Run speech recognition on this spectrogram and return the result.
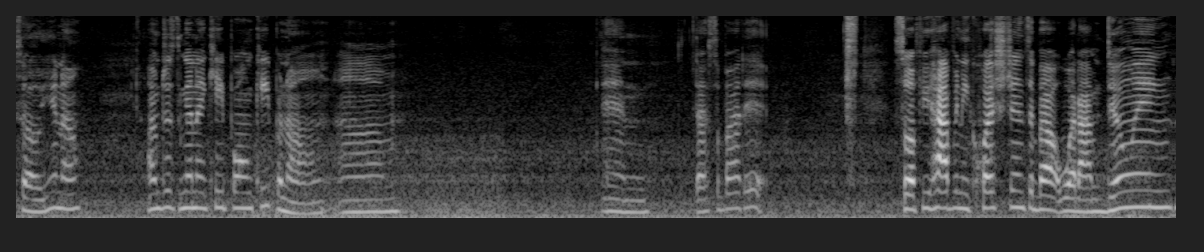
So, you know. I'm just gonna keep on keeping on. Um, and that's about it. So if you have any questions about what I'm doing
